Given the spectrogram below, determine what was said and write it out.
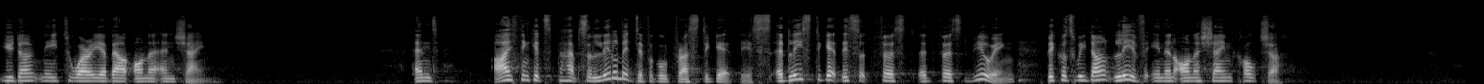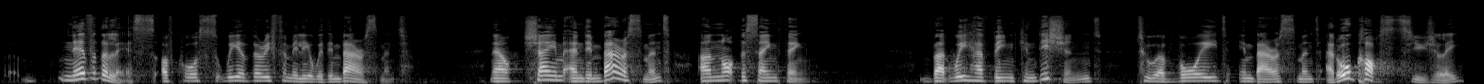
you don't need to worry about honor and shame. And I think it's perhaps a little bit difficult for us to get this, at least to get this at first, at first viewing, because we don't live in an honor shame culture. Nevertheless, of course, we are very familiar with embarrassment. Now, shame and embarrassment are not the same thing, but we have been conditioned to avoid embarrassment at all costs, usually,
